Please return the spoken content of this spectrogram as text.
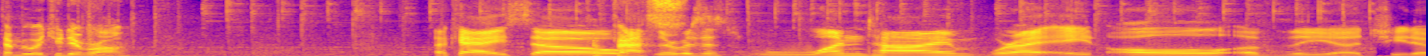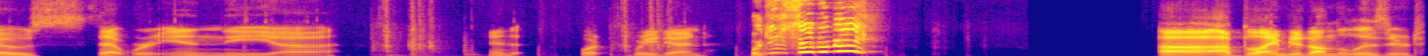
Tell me what you did wrong. Okay, so Confess. there was this one time where I ate all of the uh, Cheetos that were in the uh, and what? What are you doing? What'd you say to me? Uh, I blamed it on the lizard.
